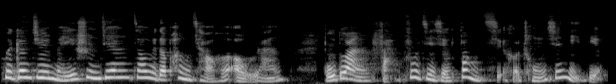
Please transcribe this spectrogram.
会根据每一瞬间遭遇的碰巧和偶然，不断反复进行放弃和重新拟定。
